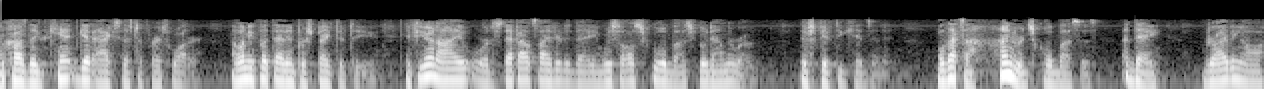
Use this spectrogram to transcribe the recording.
because they can't get access to fresh water. Now, let me put that in perspective to you. If you and I were to step outside here today and we saw a school bus go down the road, there's 50 kids in it. Well, that's a 100 school buses a day driving off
